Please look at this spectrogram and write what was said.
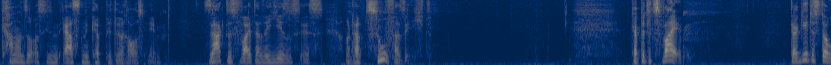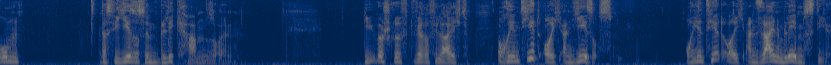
kann man so aus diesem ersten Kapitel rausnehmen. Sagt es weiter, wer Jesus ist und habt Zuversicht. Kapitel 2. Da geht es darum, dass wir Jesus im Blick haben sollen. Die Überschrift wäre vielleicht, orientiert euch an Jesus. Orientiert euch an seinem Lebensstil.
